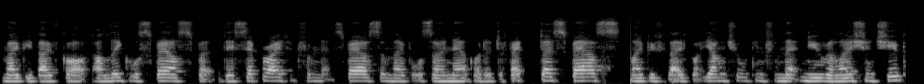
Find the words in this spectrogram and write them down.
Maybe they've got a legal spouse, but they're separated from that spouse, and they've also now got a de facto spouse. Maybe they've got young children from that new relationship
